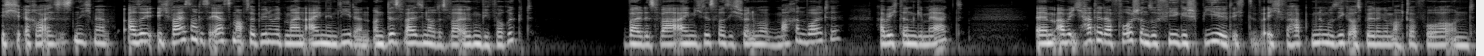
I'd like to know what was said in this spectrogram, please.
Ich weiß es nicht mehr. Also ich weiß noch das erste Mal auf der Bühne mit meinen eigenen Liedern. Und das weiß ich noch, das war irgendwie verrückt. Weil das war eigentlich das, was ich schon immer machen wollte, habe ich dann gemerkt. Ähm, aber ich hatte davor schon so viel gespielt. Ich, ich habe eine Musikausbildung gemacht davor und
